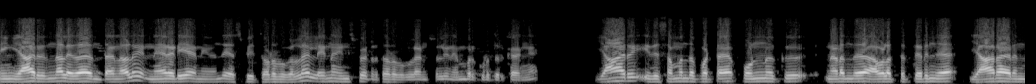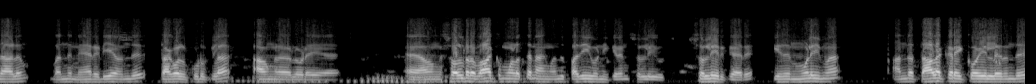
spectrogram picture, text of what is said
நீங்க யார் இருந்தாலும் ஏதாவது இருந்தாலும் நேரடியா நீ வந்து எஸ்பி தொடர்பு கொள்ள இல்லைன்னா இன்ஸ்பெக்டர் தொடர்பு கொள்ளன்னு சொல்லி நம்பர் கொடுத்துருக்காங்க. யாரு இது சம்பந்தப்பட்ட பொண்ணுக்கு நடந்த அவலத்தை தெரிஞ்ச யாரா இருந்தாலும் வந்து நேரடியா வந்து தகவல் கொடுக்கலாம். அவங்களுடைய அவங்க சொல்ற வாக்குமூலத்தை நாங்க வந்து பதிவு பண்ணிக்கிறேன்னு சொல்லி சொல்லியிருக்காரு. இதன் மூலியமா அந்த தாளக்கரை கோயிலிருந்து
